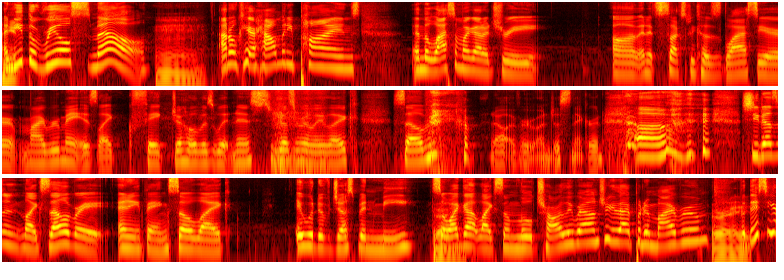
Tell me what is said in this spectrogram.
I You- need the real smell. Mm. I don't care how many pines. And the last time I got a tree, um, and it sucks because last year my roommate is like fake Jehovah's Witness. She doesn't really like celebrate. no, everyone just snickered. Um, she doesn't like celebrate anything. So like, it would have just been me. So I got like some little Charlie Brown tree that I put in my room. Right. But this year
